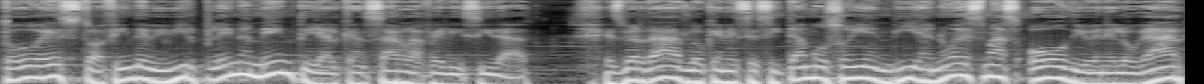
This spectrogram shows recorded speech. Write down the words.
Todo esto a fin de vivir plenamente y alcanzar la felicidad. Es verdad, lo que necesitamos hoy en día no es más odio en el hogar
